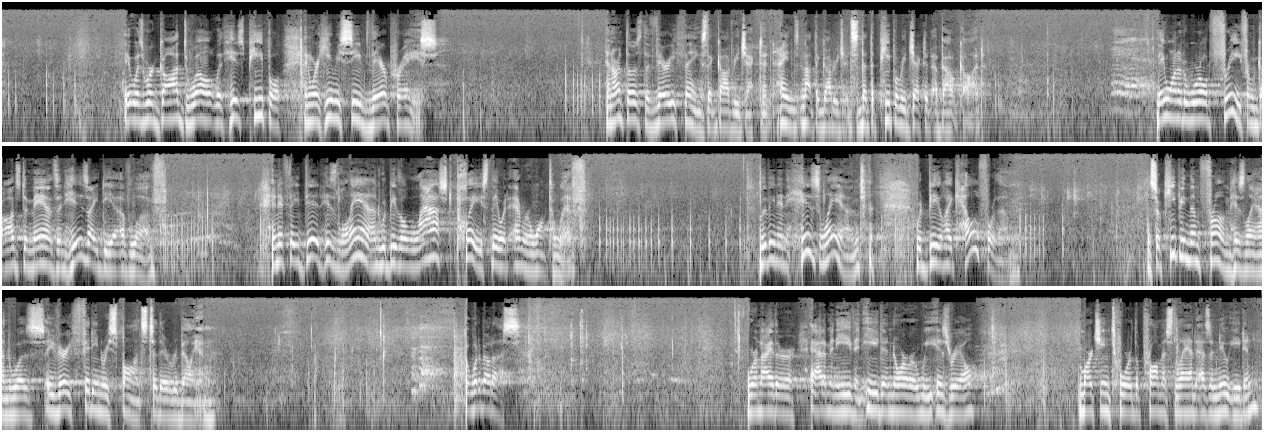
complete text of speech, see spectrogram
It was where God dwelt with his people and where he received their praise. And aren't those the very things that God rejected? I mean, not that God rejected, that the people rejected about God. They wanted a world free from God's demands and his idea of love. And if they did, his land would be the last place they would ever want to live. Living in his land would be like hell for them. And so keeping them from his land was a very fitting response to their rebellion. But what about us? We're neither Adam and Eve in Eden nor are we Israel marching toward the promised land as a new Eden.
